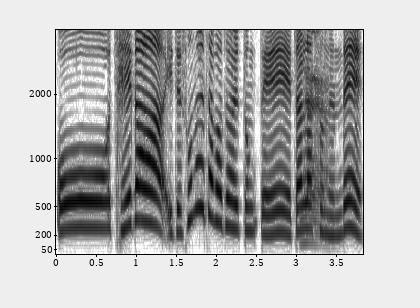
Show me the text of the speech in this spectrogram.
어, 제가 이제 손을 잡아줘 활동 때 잘랐었는데,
